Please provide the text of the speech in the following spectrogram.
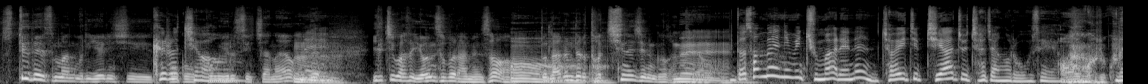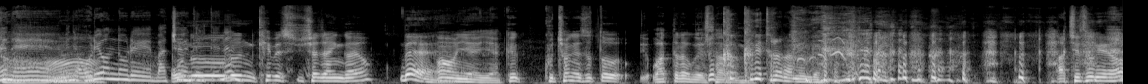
스튜디오에서만 우리 예린 씨 그렇죠. 보고, 보고 이럴 수 있잖아요. 근데 네. 일찍 와서 연습을 하면서 어. 또 나름대로 더 친해지는 것 같아요. 네. 또 선배님이 주말에는 저희 집 지하 주차장으로 오세요. 아, 그렇구나. 네네. 왜냐 어려운 노래 맞춰야 될 때는 오늘은 KBS 주차장인가요? 네. 어, 예, 예. 그 구청에서 또 왔더라고요, 좀. 크, 크게 틀어놨는데. 아 죄송해요.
